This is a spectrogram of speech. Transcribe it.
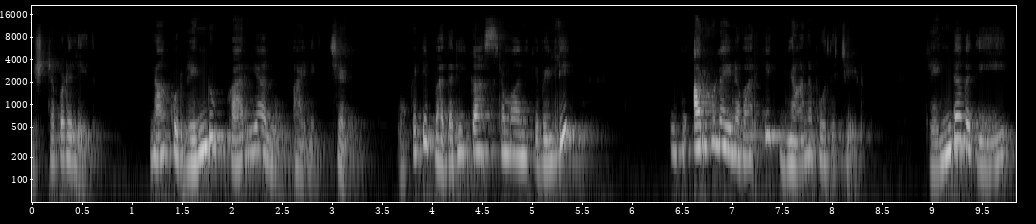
ఇష్టపడలేదు. నాకు రెండు కార్యాలు ఆయన ఇచ్చాడు. ఒకటి బదరికాశ్రమానికి వెళ్ళి అర్హులైన వారికి జ్ఞానబోధ చేయడం. రెండవది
